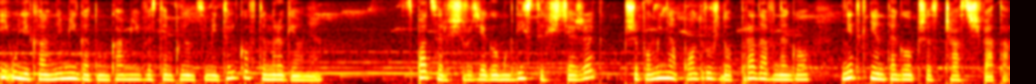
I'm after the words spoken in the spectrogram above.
i unikalnymi gatunkami występującymi tylko w tym regionie. Spacer wśród jego mglistych ścieżek przypomina podróż do pradawnego, nietkniętego przez czas świata.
